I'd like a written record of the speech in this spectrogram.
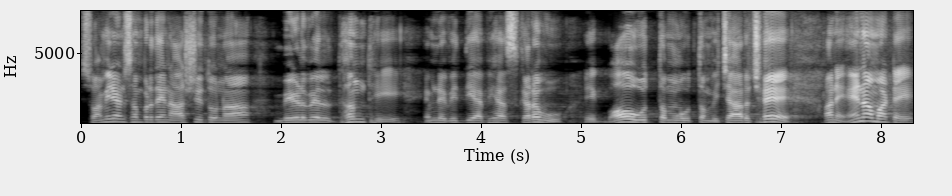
સ્વામિનારાયણ સંપ્રદાયના આશ્રિતોના મેળવેલ ધનથી એમને વિદ્યાભ્યાસ કરાવવું એક બહુ ઉત્તમ ઉત્તમ વિચાર છે. અને એના માટે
